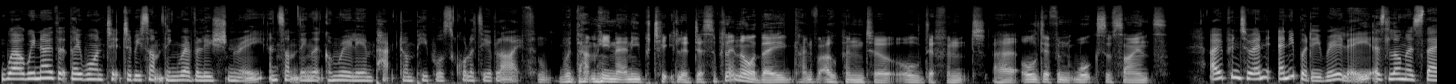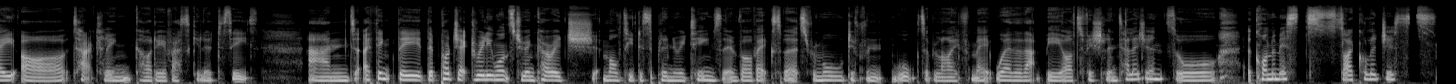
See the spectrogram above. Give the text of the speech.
Well, we know that they want it to be something revolutionary and something that can really impact on people's quality of life. Would that mean any particular discipline, or are they kind of open to all different, uh, all different walks of science? Open to any, anybody, really, as long as they are tackling cardiovascular disease. And I think the, the project really wants to encourage multidisciplinary teams that involve experts from all different walks of life, whether that be artificial intelligence or economists, psychologists.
